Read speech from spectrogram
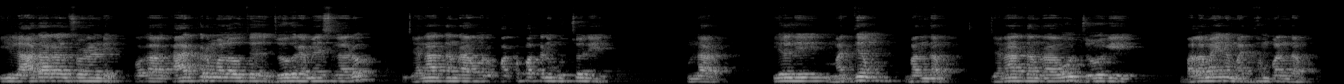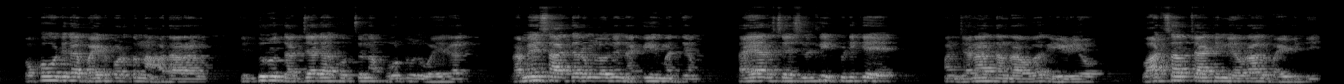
వీళ్ళ ఆధారాలు చూడండి. ఒక కార్యక్రమాలు అవుతే జోగి రమేష్ గారు జనార్దన్ రావు గారు పక్క పక్కన కూర్చొని ఉన్నారు. వీళ్ళది మద్యం బంధం. జనార్దన్ రావు జోగి బలమైన మద్యం బంధం. ఒక్కొక్కటిగా బయటపడుతున్న ఆధారాలు. ఇద్దరు దర్జాగా కూర్చున్న ఫోటోలు వైరల్. రమేష్ ఆధ్వర్యంలోని నకిలీ మద్యం తయారు చేసినట్లు ఇప్పటికే మన జనార్దన్ రావు గారి వీడియో. వాట్సాప్ చాటింగ్ వివరాలు బయటికి.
